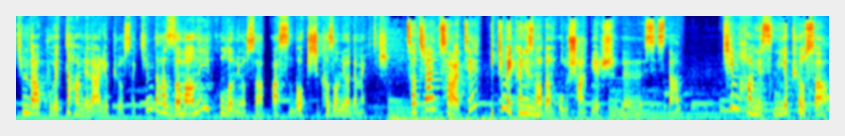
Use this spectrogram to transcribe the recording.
Kim daha kuvvetli hamleler yapıyorsa, kim daha zamanı iyi kullanıyorsa aslında o kişi kazanıyor demektir. Satranç saati iki mekanizmadan oluşan bir e, sistem. Kim hamlesini yapıyorsa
